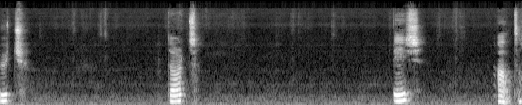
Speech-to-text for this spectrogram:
3 4 5 6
